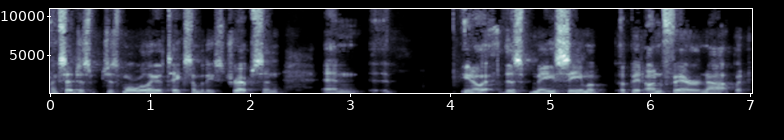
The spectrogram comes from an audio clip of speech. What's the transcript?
like I said, just just more willing to take some of these trips and and you know, this may seem a, a bit unfair or not, but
